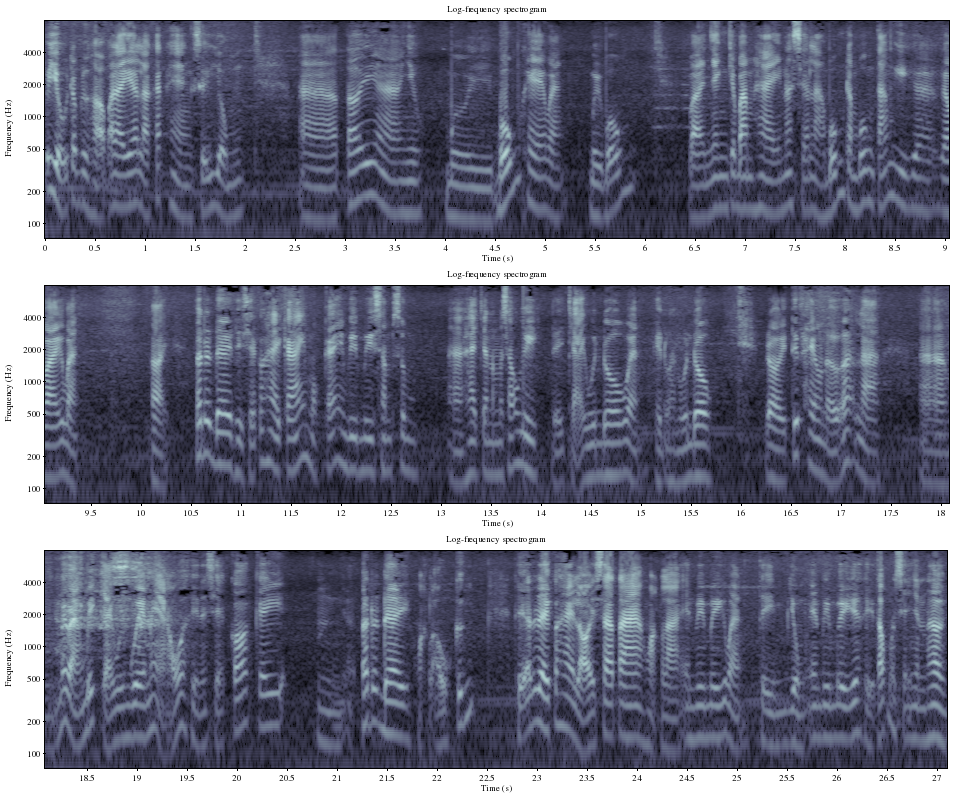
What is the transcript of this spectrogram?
Ví dụ trong trường hợp ở đây là khách hàng sử dụng à, tới à, nhiêu? 14 khe các bạn 14 và nhân cho 32 nó sẽ là 448 GB các bạn. Rồi SSD thì sẽ có hai cái một cái NVMe Samsung à, 256 GB để chạy Windows các bạn hệ điều hành Windows. Rồi tiếp theo nữa là à, mấy bạn biết chạy WinWare máy ảo thì nó sẽ có cái um, SSD hoặc là ổ cứng. Thì SSD có hai loại SATA hoặc là NVMe các bạn. Thì dùng NVMe thì tốc nó sẽ nhanh hơn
